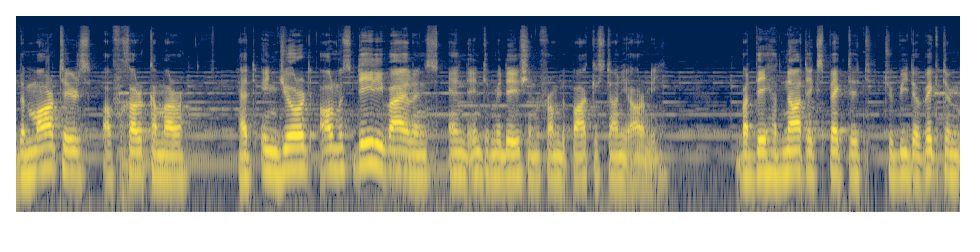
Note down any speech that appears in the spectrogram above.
The martyrs of Khar Qamar had endured almost daily violence and intimidation from the Pakistani army, but they had not expected to be the victim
